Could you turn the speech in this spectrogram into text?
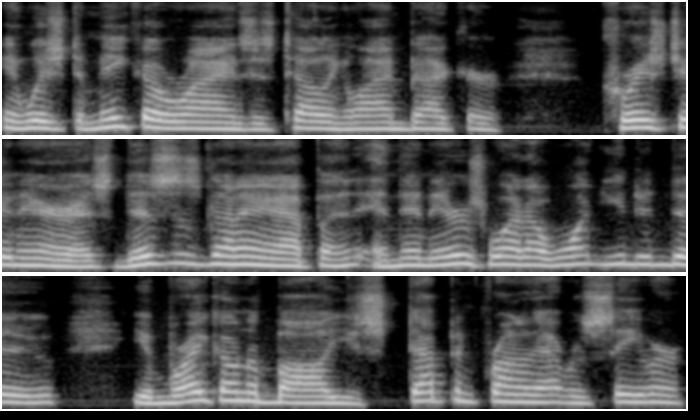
in which DeMeco Ryans is telling linebacker Christian Harris, this is going to happen. And then here's what I want you to do. You break on the ball, you step in front of that receiver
